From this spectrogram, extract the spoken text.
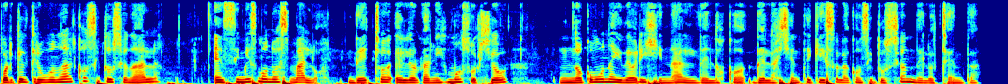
Porque el Tribunal Constitucional en sí mismo no es malo. De hecho, el organismo surgió no como una idea original de, los, de la gente que hizo la constitución del 80.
